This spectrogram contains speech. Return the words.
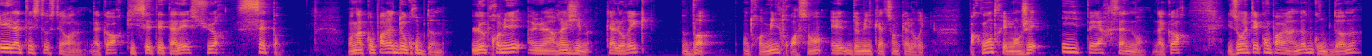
et la testostérone, d'accord, qui s'est étalée sur 7 ans, on a comparé deux groupes d'hommes. Le premier a eu un régime calorique bas, entre 1300 et 2400 calories. Par contre, ils mangeaient hyper sainement, d'accord Ils ont été comparés à un autre groupe d'hommes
